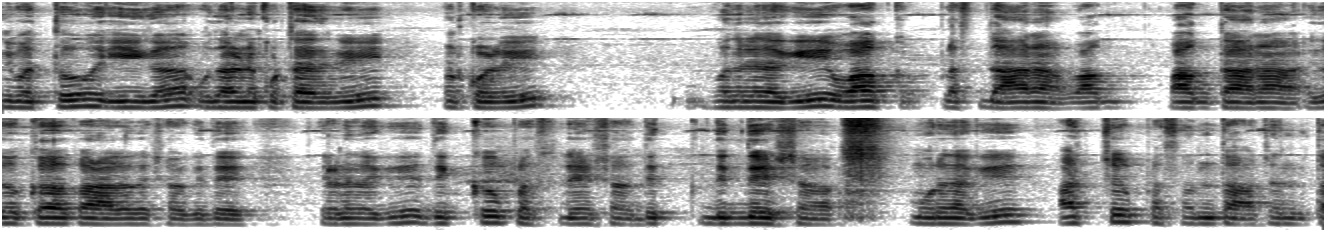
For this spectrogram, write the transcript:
ಇವತ್ತು ಈಗ ಉದಾಹರಣೆ ಕೊಡ್ತಾ ಇದ್ದೀನಿ. ನೋಡ್ಕೊಳ್ಳಿ. ಮೊದಲನೇದಾಗಿ ವಾಕ್ ಪ್ಲಸ್ ದಾನ ವಾಗ್ ವಾಗ್ದಾನ. ಇದು ಕ ಆದೇಶವಾಗಿದೆ. ಎರಡನೇದಾಗಿ ದಿಕ್ಕು ಪ್ಲಸ್ ದೇಶ, ದಿಕ್, ದಿಗ್ದೇಶ. ಮೂರನೇದಾಗಿ ಅಚ್ಚು ಪ್ಲಸ್ ಅಂತ ಅಚಂತ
